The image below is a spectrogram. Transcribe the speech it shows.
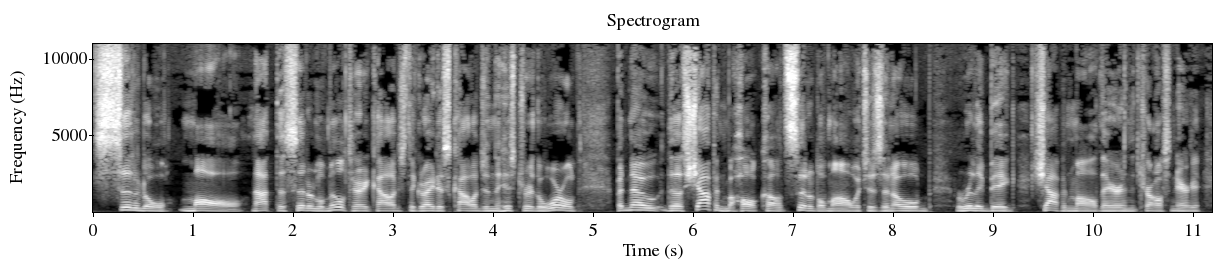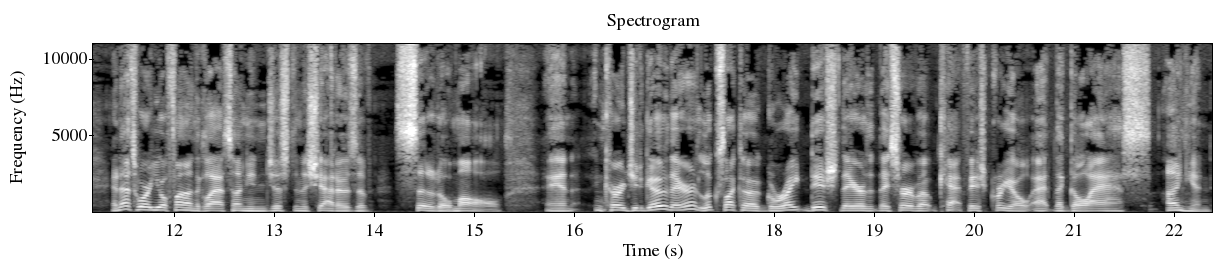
Citadel Mall, not the Citadel Military College, the greatest college in the history of the world, but no, the shopping mall called Citadel Mall, which is an old, really big shopping mall there in the Charleston area. And that's where you'll find the glass onion just in the shadows of Citadel Mall. And encourage you to go there. It looks like a great dish there that they serve up catfish creole at the glass onion.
